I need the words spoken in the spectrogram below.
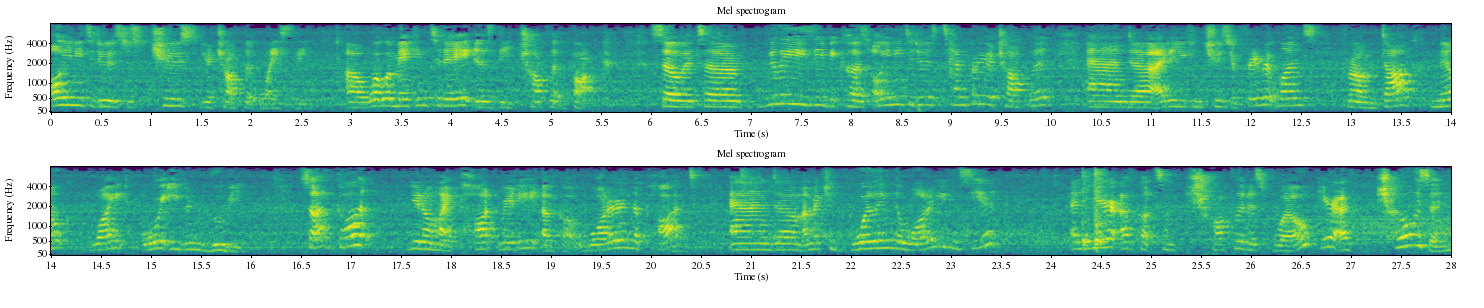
all you need to do is just choose your chocolate wisely. Uh, what we're making today is the chocolate bark. So it's uh, really easy because all you need to do is temper your chocolate and uh, either you can choose your favorite ones from dark, milk, white, or even ruby. So I've got, you know, my pot ready. I've got water in the pot and um, I'm actually boiling the water. You can see it. And here I've got some chocolate as well. Here I've chosen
